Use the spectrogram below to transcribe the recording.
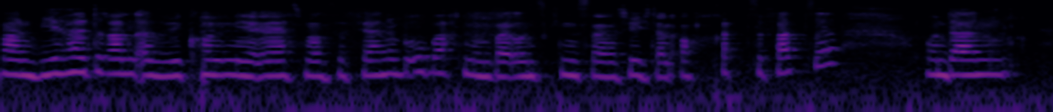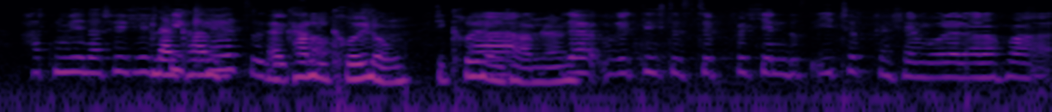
waren wir halt dran, also wir konnten ihn erstmal aus der Ferne beobachten und bei uns ging es dann natürlich dann auch ratzefatze und dann hatten wir natürlich richtig dann kam, Käse da kam die. Krönung. Die Krönung ja, kam dann. Ja, wirklich das Tüpfelchen, das i-Tüpfelchen wurde da nochmal,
